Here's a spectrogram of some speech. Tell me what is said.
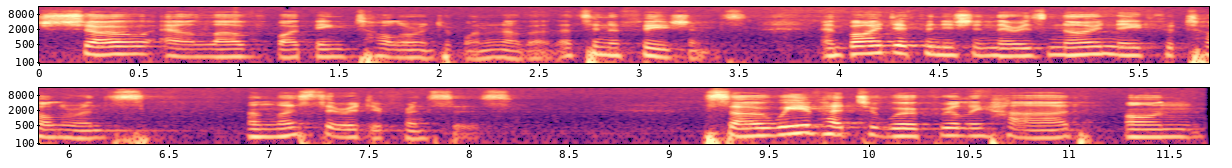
Show our love by being tolerant of one another. That's in Ephesians. And by definition, there is no need for tolerance unless there are differences. So we have had to work really hard on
